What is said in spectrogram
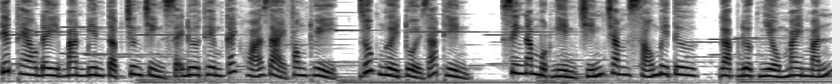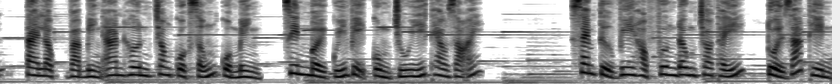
tiếp theo đây ban biên tập chương trình sẽ đưa thêm cách hóa giải phong thủy, giúp người tuổi Giáp Thìn, sinh năm 1964, gặp được nhiều may mắn, tài lộc và bình an hơn trong cuộc sống của mình. Xin mời quý vị cùng chú ý theo dõi. Xem tử vi học phương Đông cho thấy, tuổi Giáp Thìn,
